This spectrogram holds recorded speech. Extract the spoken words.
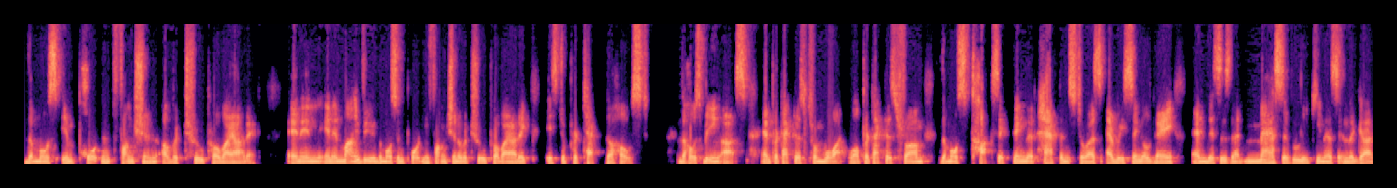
the most important function of a true probiotic? And in, and in my view, the most important function of a true probiotic is to protect the host, the host being us. And protect us from what? Well, protect us from the most toxic thing that happens to us every single day. And this is that massive leakiness in the gut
